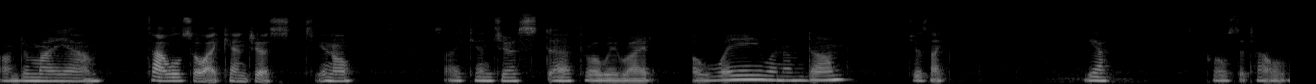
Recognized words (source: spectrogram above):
under my um, towel so I can just you know so I can just uh, throw it right away when I'm done. Just like yeah close the towel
